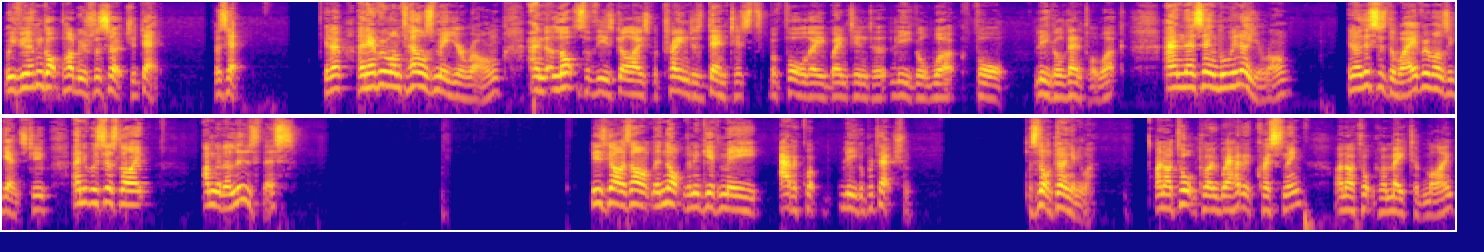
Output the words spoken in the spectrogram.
Well, if you haven't got published research, you're dead. That's it. You know, and everyone tells me you're wrong. And lots of these guys were trained as dentists before they went into legal work for legal dental work, and they're saying, "Well, we know you're wrong. You know, this is the way. Everyone's against you." And it was just like, "I'm going to lose this." These guys aren't. They're not going to give me adequate legal protection. It's not going anywhere. And I talked to a, we had a christening, and I talked to a mate of mine,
